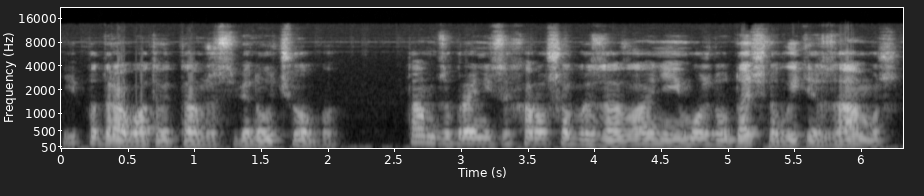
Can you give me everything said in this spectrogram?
и подрабатывать там же себе на учебу. Там за границей хорошее образование и можно удачно выйти замуж.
